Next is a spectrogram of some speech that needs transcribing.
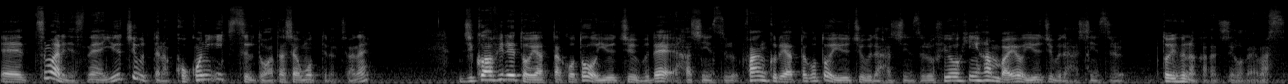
えー、つまりですね、YouTube ってのはここに位置すると私は思ってるんですよね。自己アフィリエイトをやったことを YouTube で発信する。ファンクルやったことを YouTube で発信する。不用品販売を YouTube で発信する。というふうな形でございます。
